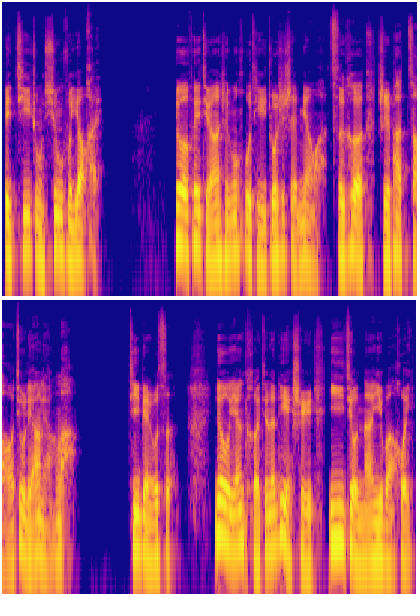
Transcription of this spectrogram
被击中胸腹要害。若非九阳神功护体着实神妙啊，此刻只怕早就凉凉了。即便如此，肉眼可见的劣势依旧难以挽回。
